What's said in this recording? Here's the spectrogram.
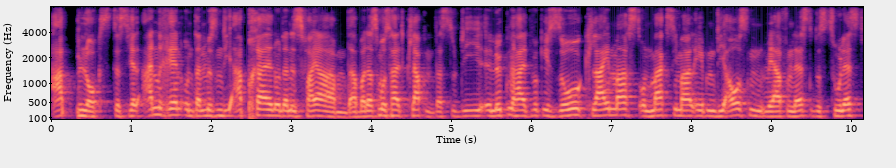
abblockst, dass die halt anrennen und dann müssen die abprallen und dann ist Feierabend. Aber das muss halt klappen, dass du die Lücken halt wirklich so klein machst und maximal eben die Außen werfen lässt und das zulässt.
